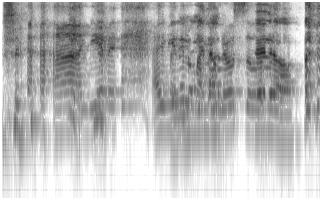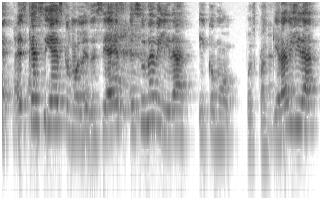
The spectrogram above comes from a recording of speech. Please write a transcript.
ahí viene, ahí viene lo macabroso. Pero es que así es, como les decía, es, una habilidad y como pues cualquier habilidad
